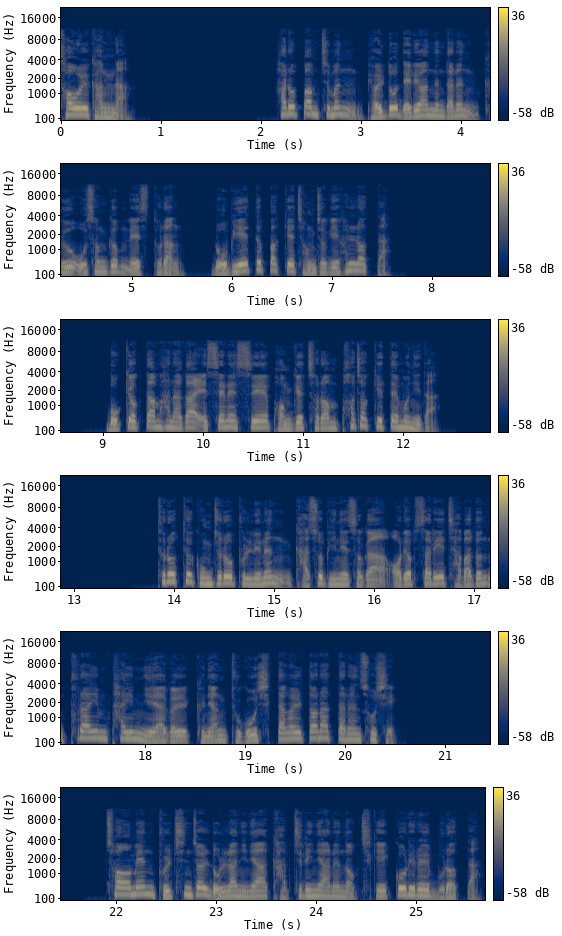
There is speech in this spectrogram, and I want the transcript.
서울 강남. 하룻밤쯤은 별도 내려앉는다는 그 5성급 레스토랑 로비의 뜻밖의 정적이 흘렀다. 목격담 하나가 SNS에 번개처럼 퍼졌기 때문이다. 트로트 공주로 불리는 가수 빈에서가 어렵사리 잡아둔 프라임 타임 예약을 그냥 두고 식당을 떠났다는 소식. 처음엔 불친절 논란이냐 갑질이냐 하는 억측이 꼬리를 물었다.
